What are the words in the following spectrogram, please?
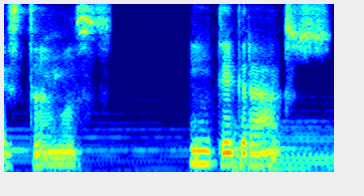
estamos integrados.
